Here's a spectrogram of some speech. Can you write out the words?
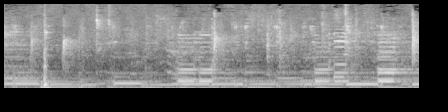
Thank you.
